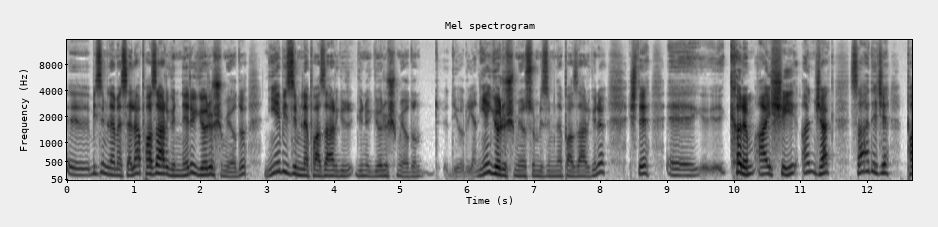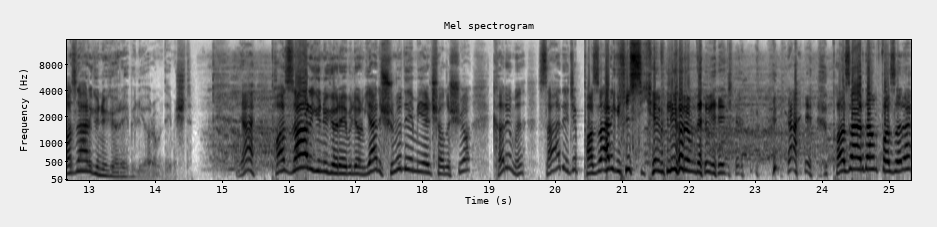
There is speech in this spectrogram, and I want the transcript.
e, bizimle mesela pazar günleri görüşmüyordu. Niye bizimle pazar günü görüşmüyordun diyordu. Ya niye görüşmüyorsun bizimle pazar günü? İşte e, karım Ayşe'yi ancak sadece pazar günü görebiliyorum demişti. Ya pazar günü görebiliyorum. Yani şunu demeye çalışıyor. Karımı sadece pazar günü sikebiliyorum demeye çalışıyor. Yani pazardan pazara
